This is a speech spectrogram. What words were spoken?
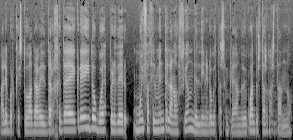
¿Vale? Porque es todo a través de tarjeta de crédito, puedes perder muy fácilmente la noción del dinero que estás empleando, de cuánto estás gastando.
